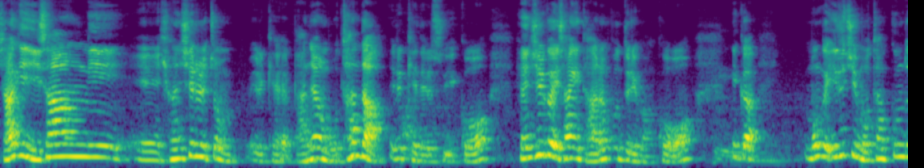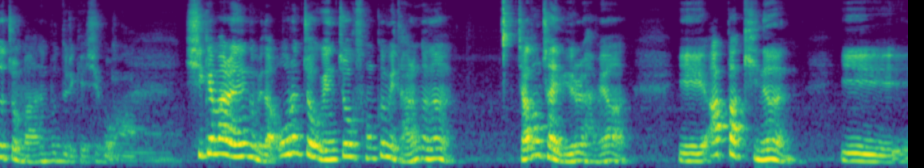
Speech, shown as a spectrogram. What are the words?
자기 이상이 예, 현실을 좀 이렇게 반영을 못한다 이렇게 될 수 있고 현실과 이상이 다른 분들이 많고 그러니까 뭔가 이루지 못한 꿈도 좀 많은 분들이 계시고 쉽게 말하는 겁니다. 오른쪽 왼쪽 손금이 다른 거는 자동차에 비유를 하면 이 앞바퀴는 이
